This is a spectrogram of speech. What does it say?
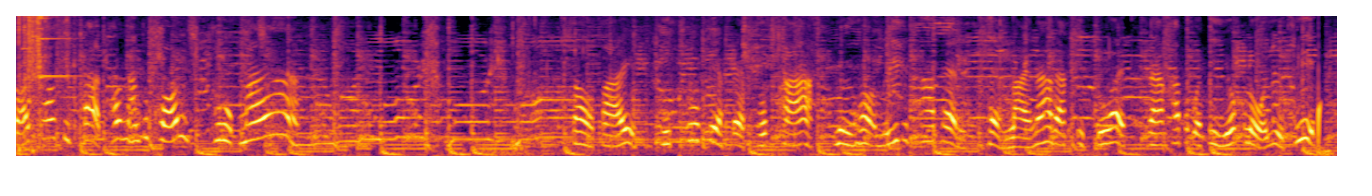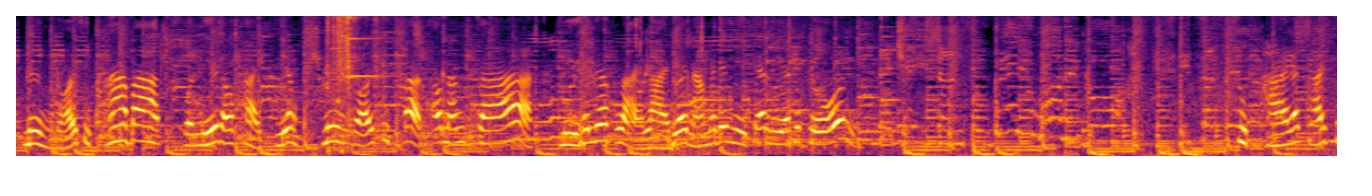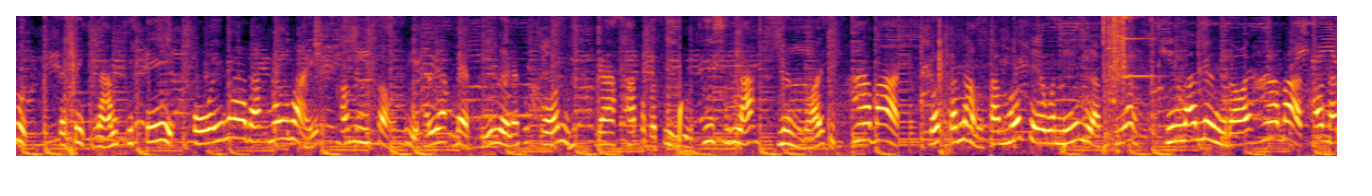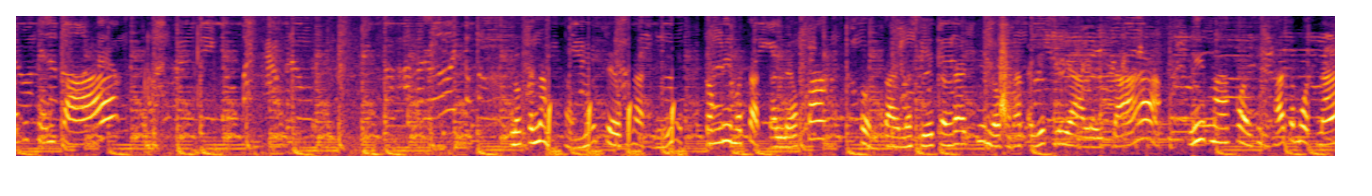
190 บาทเท่านั้นทุกคน ถูกมาก ต่อไปทิชชู่เปียกแบบพกพา1ห่อมี25แผ่นแผ่นลายน่ารักอีกด้วย ราคาปกติยกโหลอยู่ที่115 บาท วันนี้เราขายเพียง 110 บาทเท่านั้นจ้า มีให้เลือกหลายลายด้วยนะ ไม่ได้มีแค่นี้นะทุกคน สุดท้ายและท้ายสุดกระติกน้ำคิตตี้ โอ้ยน่ารักไม่ไหว เขามี 2 สีให้เลือกแบบนี้เลยนะทุกคน ราคาปกติอยู่ที่ชิ้นละ 115 บาท ลดกระหน่ำซัมเมอร์เซลวันนี้เหลือเพียง ชิ้นละ 105 บาทเท่านั้นทุกคนจ้าลดกระหน่ำซัมเมอร์เซลขนาดนี้ ต้องรีบมาจัดกันแล้วป่ะ สนใจมาซื้อกันได้ที่โนพรัตน์อยุธยาเลยจ้า รีบมาก่อนสินค้าจะหมดนะ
